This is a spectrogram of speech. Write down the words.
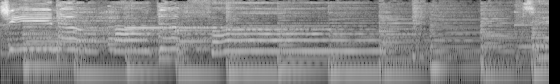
Gino, hold the phone. Take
